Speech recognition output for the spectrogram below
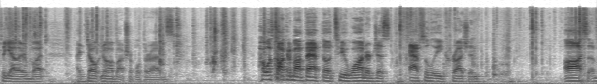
together, but I don't know about triple threads. I was talking about that though too. Wander just absolutely crushing. Awesome.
